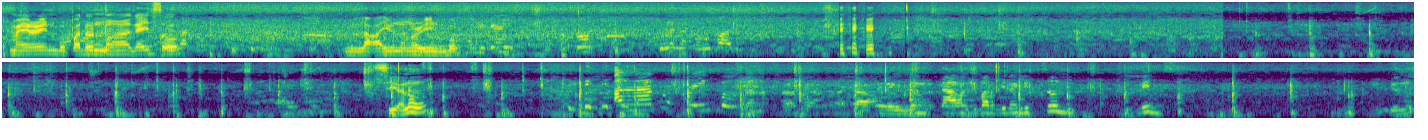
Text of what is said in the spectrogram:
May rainbow pa doon mga guys. So, ang lakayo ng rainbow. Kami guys, sila nakahubad. Si ano? Alat, rainbow. Rainbow, tao. Tawag si Barbie ng Litson. Lids. Yun o.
